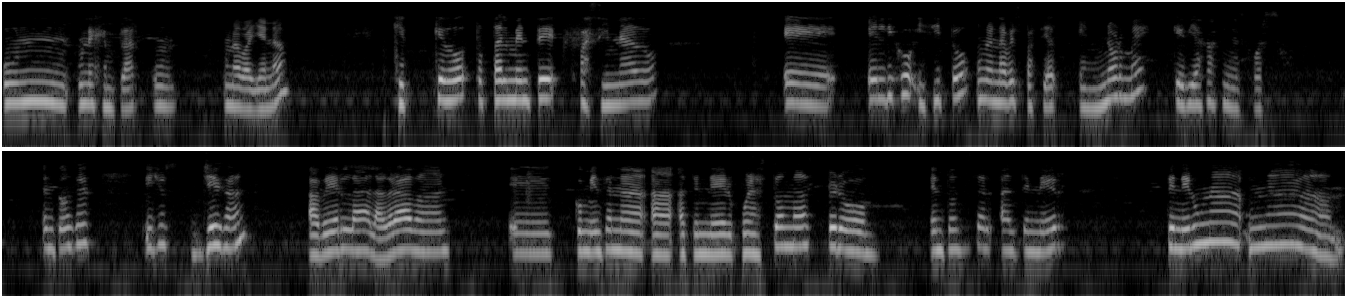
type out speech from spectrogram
un, un, ejemplar, un, una ballena, que quedó totalmente fascinado. Eh, él dijo, y cito, una nave espacial enorme que viaja sin esfuerzo. Entonces, ellos llegan a verla, la graban, eh, comienzan a, a, tener buenas tomas, pero entonces al, al tener, tener una, una,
